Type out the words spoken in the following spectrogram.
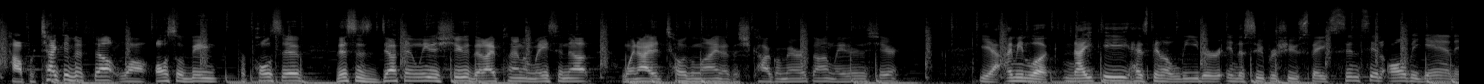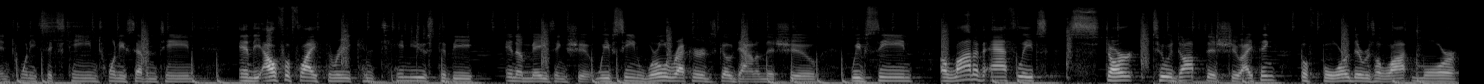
how protective it felt while also being propulsive. This is definitely the shoe that I plan on lacing up when I toe the line at the Chicago Marathon later this year. Yeah, I mean, look, Nike has been a leader in the super shoe space since it all began in 2016, 2017, and the Alphafly 3 continues to be an amazing shoe. We've seen world records go down in this shoe. We've seen a lot of athletes start to adopt this shoe. I think before there was a lot more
